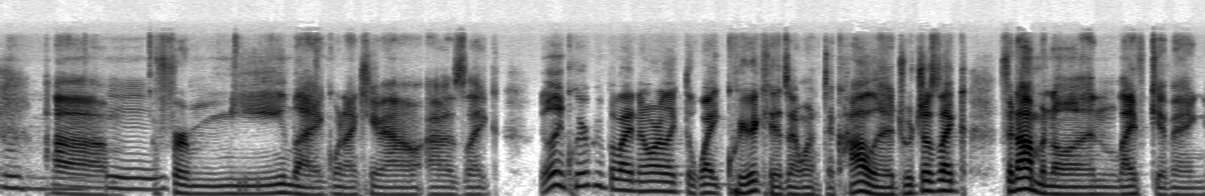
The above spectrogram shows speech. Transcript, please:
Mhm. um Mm. for me like when i came out i was like the only queer people i know are like the white queer kids i went to college which was like phenomenal and life-giving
